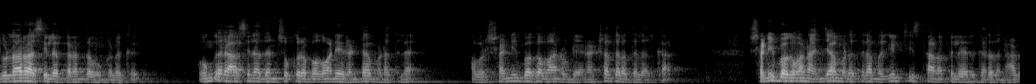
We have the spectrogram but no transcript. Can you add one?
துளாராசியில் பிறந்தவங்களுக்கு உங்கள் ராசிநாதன் சுக்கிர பகவான் ரெண்டாம் இடத்துல அவர் சனி பகவானுடைய நட்சத்திரத்தில் இருக்கார். சனி பகவான் அஞ்சாம் இடத்துல மகிழ்ச்சி ஸ்தானத்தில் இருக்கிறதுனால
